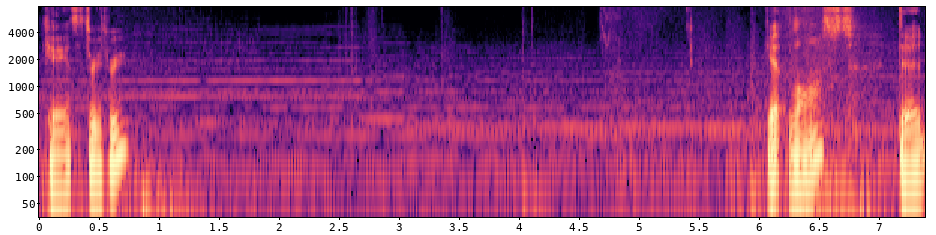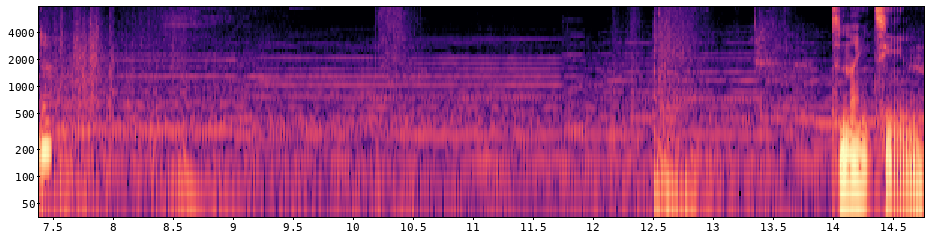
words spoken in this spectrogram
Okay, it's 3-3. Get lost. Dead. To 19.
